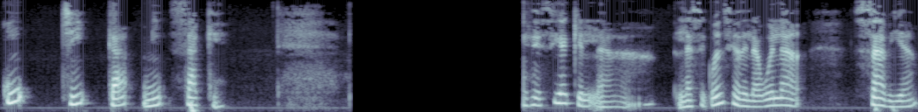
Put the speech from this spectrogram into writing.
Kuchikamisake. Les decía que la, la secuencia de la abuela sabia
